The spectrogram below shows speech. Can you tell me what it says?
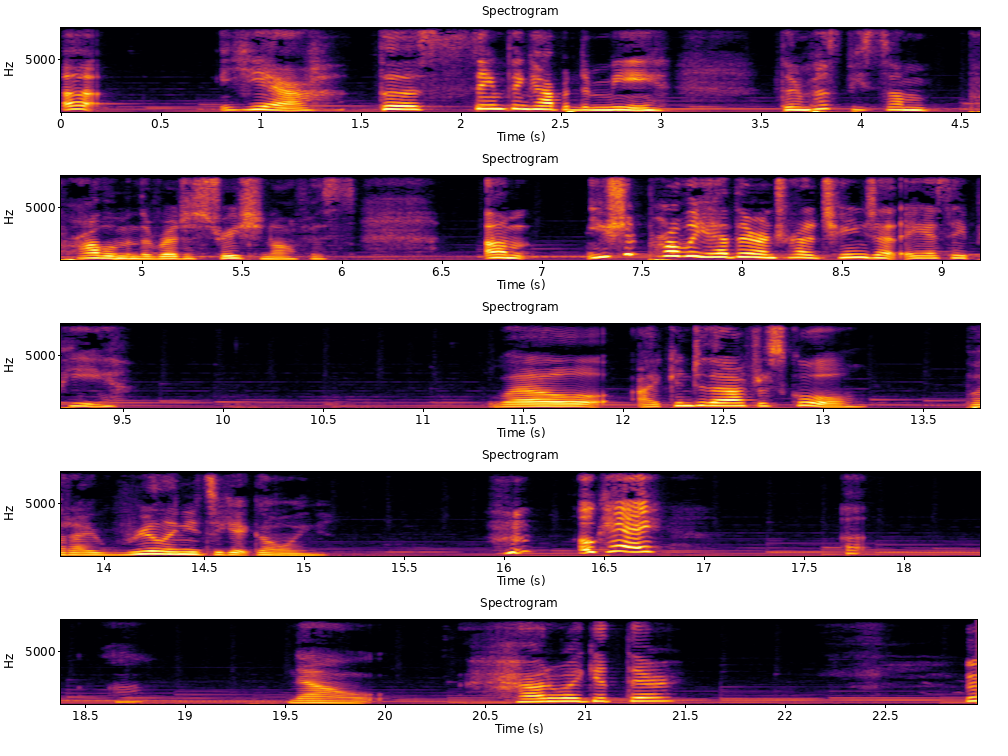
Uh, yeah, the same thing happened to me. There must be some problem in the registration office. Um, you should probably head there and try to change that ASAP. Well, I can do that after school, but I really need to get going. okay. Uh? Now, how do I get there?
